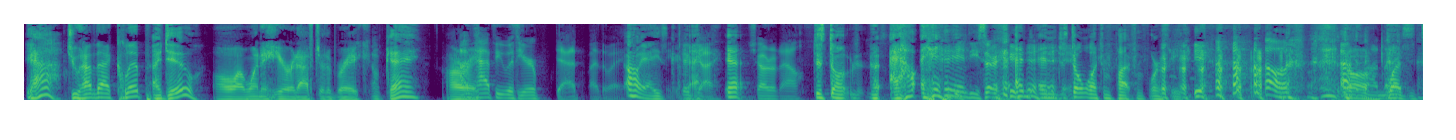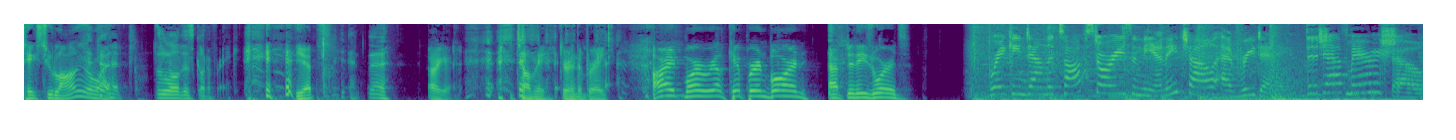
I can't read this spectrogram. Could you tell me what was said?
Yeah, Do you have that clip? I do. Oh, I want to hear it after the break. Okay. All I'm happy with your dad, by the way. Oh yeah, he's a good, good, guy. Yeah. Shout out Al. Just don't. Uh, Al, Andy. Andy, sorry. and, and just don't watch him putt from four feet. oh, that's Oh, not nice. what? It takes too long or what? we'll just go to break. yep. Okay. Oh, tell me during the break. All right, more real Kyper and Bourne after these words. Breaking down the top stories in the NHL every day. The Jeff Marek Show.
